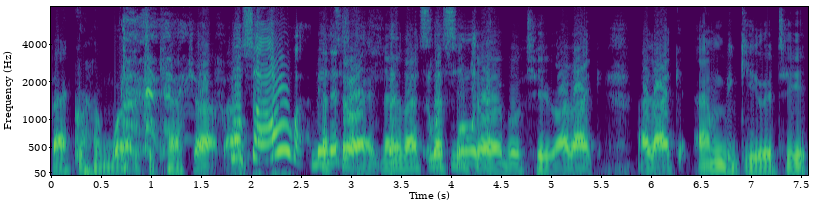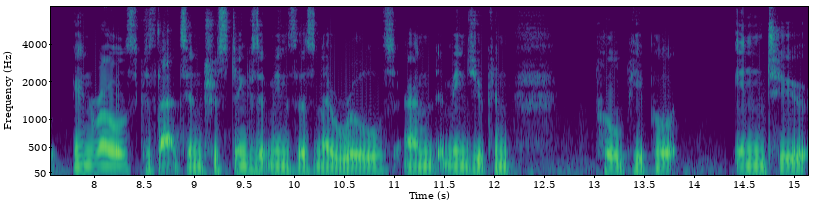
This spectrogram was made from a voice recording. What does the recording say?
background work to catch up. I- well, so I mean that's all right. No, that's that's with that? enjoyable too. I like I like ambiguity in roles because that's interesting because it means there's no rules and it means you can pull people into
